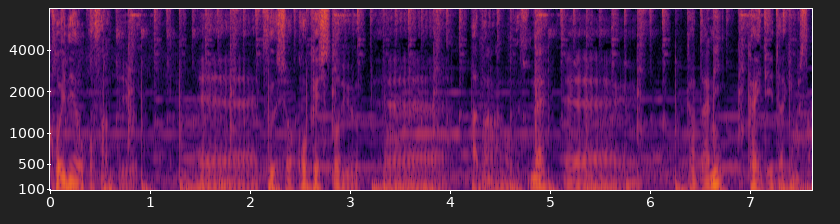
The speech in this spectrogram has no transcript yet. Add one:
ー、小出陽子さんという、えー、通称こけしという、えー、あだ名のですね、えー、方に書いていただきました、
